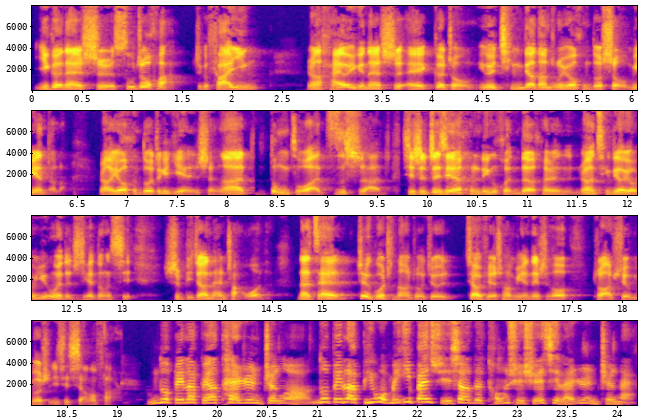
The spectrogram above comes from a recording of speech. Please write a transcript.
一个呢是苏州话这个发音，然后还有一个呢是哎各种因为情调当中有很多手面的了。然后有很多这个眼神啊、动作啊、姿势啊，其实这些很灵魂的、很让情调有韵味的这些东西是比较难掌握的。那在这个过程当中，就教学上面，那时候朱老师有没有一些想法？诺贝拉不要太认真哦，诺贝拉比我们一般学校的同学学起来认真哎。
